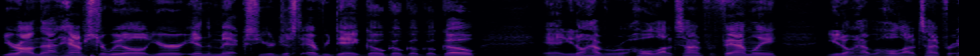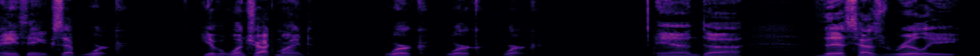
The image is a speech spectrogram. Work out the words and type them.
You're on that hamster wheel. You're in the mix. You're just every day go, go, go, go, go. And you don't have a whole lot of time for family. You don't have a whole lot of time for anything except work. You have a one track mind work, work, work. And uh, this has really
